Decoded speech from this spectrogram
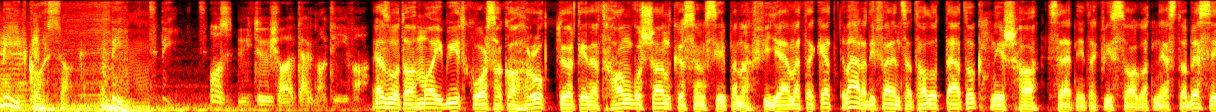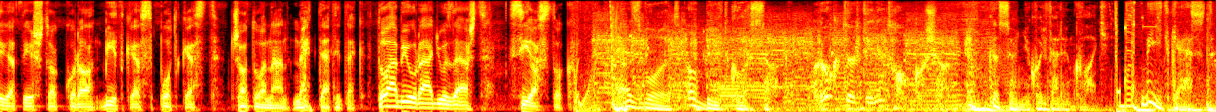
Beat korszak. Beat. Beat az ütős alternatíva. Ez volt a mai Beat korszak, a rock történet hangosan. Köszönöm szépen a figyelmeteket. Váradi Ferencet hallottátok, és ha szeretnétek visszahallgatni ezt a beszélgetést, akkor a Beatcast podcast csatornán megtetitek. További jó rágyúzást, sziasztok! Ez volt a Beat korszak. Rock történet hangosan. Köszönjük, hogy velünk vagy. Beatcast.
